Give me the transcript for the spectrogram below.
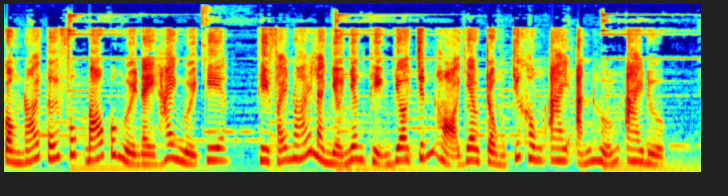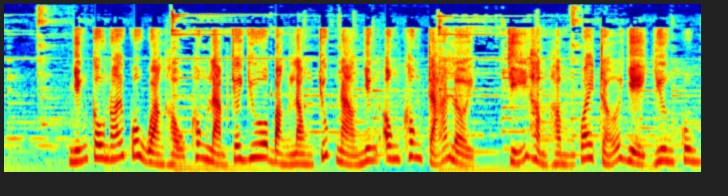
còn nói tới phúc báo của người này hay người kia thì phải nói là nhờ nhân thiện do chính họ gieo trồng chứ không ai ảnh hưởng ai được. Những câu nói của hoàng hậu không làm cho vua bằng lòng chút nào nhưng ông không trả lời, chỉ hầm hầm quay trở về dương cung.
